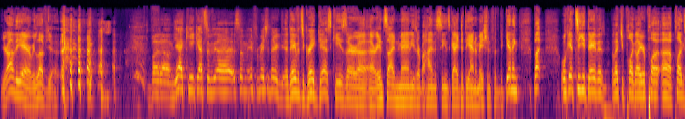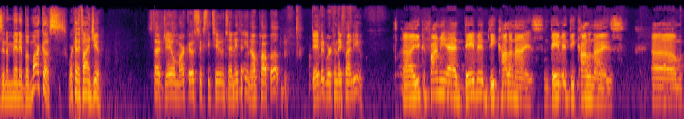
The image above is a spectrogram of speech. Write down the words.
you're on the air. We love you. but um, yeah, Key got some uh, some information there. Uh, David's a great guest. Key's our uh, our inside man. He's our behind the scenes guy. Did the animation for the beginning, but we'll get to you, David. I'll let you plug all your pl- uh, plugs in a minute. But Marcos, where can they find you? Just type JL Marcos sixty two into anything, and I'll pop up. David, where can they find you? Uh, you can find me at David Decolonize. David Decolonize. Um,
